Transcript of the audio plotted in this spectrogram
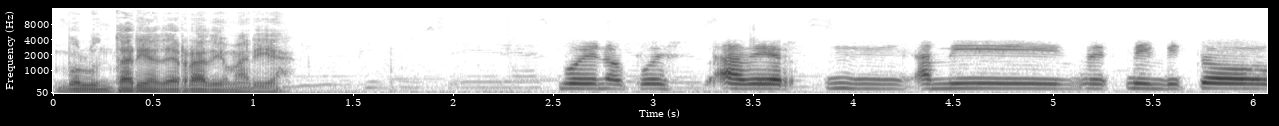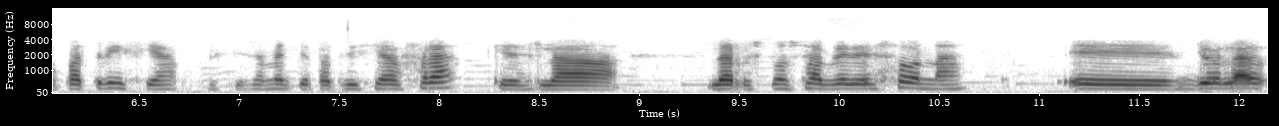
voluntaria de Radio María. Bueno, pues a ver, mm, a mí me, invitó Patricia, precisamente Patricia Fra, que es la, responsable de zona. Eh, yo la,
